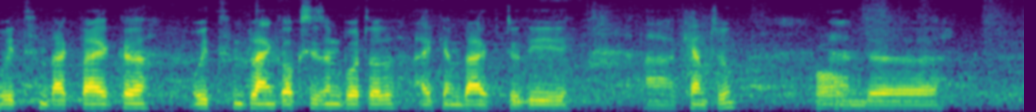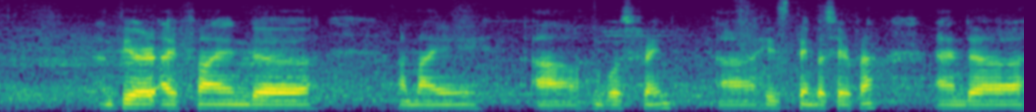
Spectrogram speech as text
with backpack uh, with blank oxygen bottle i came back to the uh, camp 2 Wow. and uh, and there I find uh, uh, my uh, boss friend, uh, his Temba Sherpa, and uh,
